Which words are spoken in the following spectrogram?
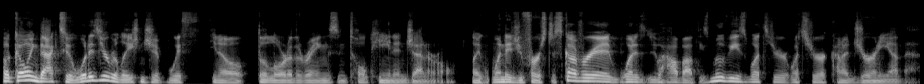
but going back to what is your relationship with you know the lord of the rings and tolkien in general? Like when did you first discover it? What is how about these movies? What's your what's your kind of journey on that?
